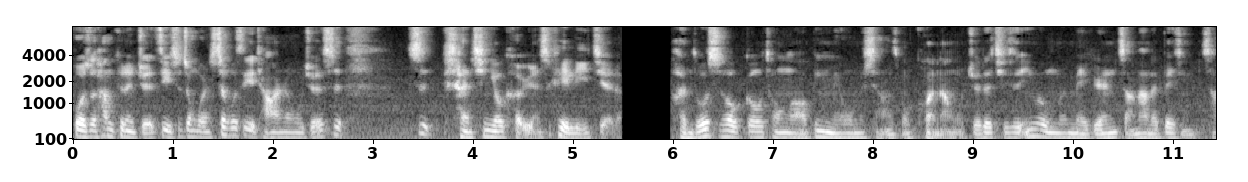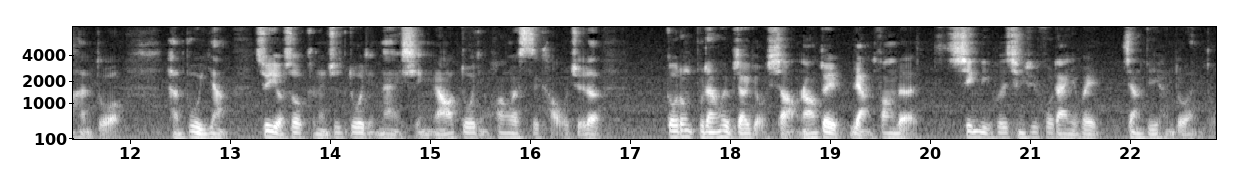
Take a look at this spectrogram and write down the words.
或者说他们可能觉得自己是中国人，胜过自己台湾人，我觉得是是很情有可原，是可以理解的。很多时候沟通哦，并没有我们想的这么困难。我觉得其实因为我们每个人长大的背景差很多，很不一样，所以有时候可能就多一点耐心，然后多一点换位思考。我觉得沟通不但会比较有效，然后对两方的心理或者情绪负担也会降低很多很多。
